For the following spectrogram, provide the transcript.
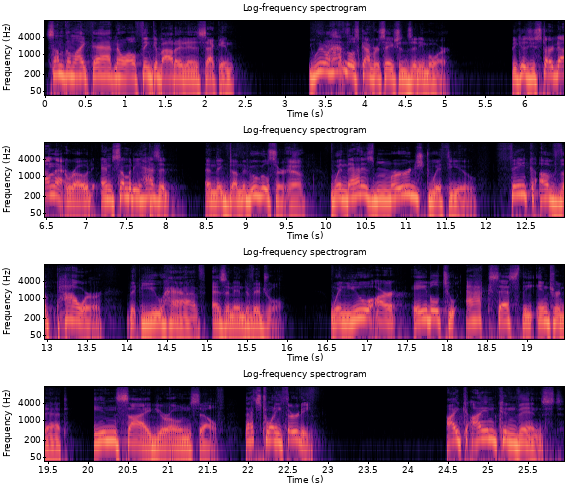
something like that. No, I'll think about it in a second. We don't have those conversations anymore because you start down that road and somebody has it and they've done the Google search. Yeah. When that is merged with you, think of the power that you have as an individual. When you are able to access the internet inside your own self, that's 2030. I, I am convinced.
